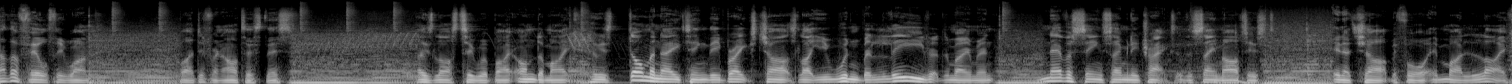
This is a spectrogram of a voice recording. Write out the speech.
Another filthy one by a different artist. This. Those last two were by Ondamike, who is dominating the breaks charts like you wouldn't believe at the moment. Never seen so many tracks of the same artist in a chart before in my life.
